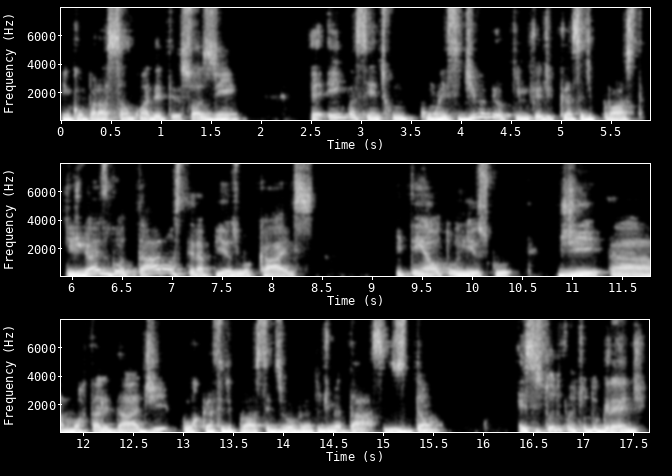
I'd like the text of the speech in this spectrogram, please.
em comparação com ADT sozinho, é, em pacientes com, com recidiva bioquímica de câncer de próstata que já esgotaram as terapias locais e têm alto risco de uh, mortalidade por câncer de próstata e desenvolvimento de metástases. Então, esse estudo foi um estudo grande,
